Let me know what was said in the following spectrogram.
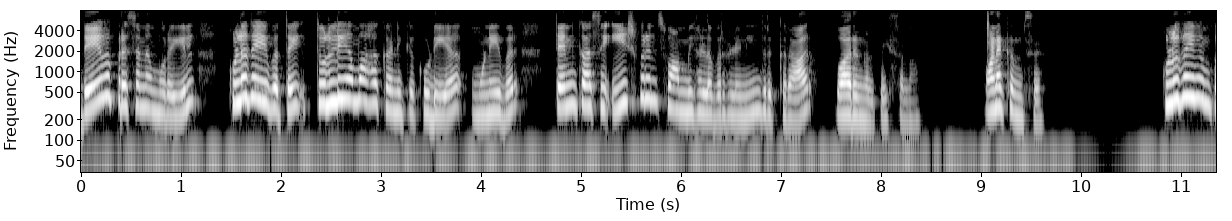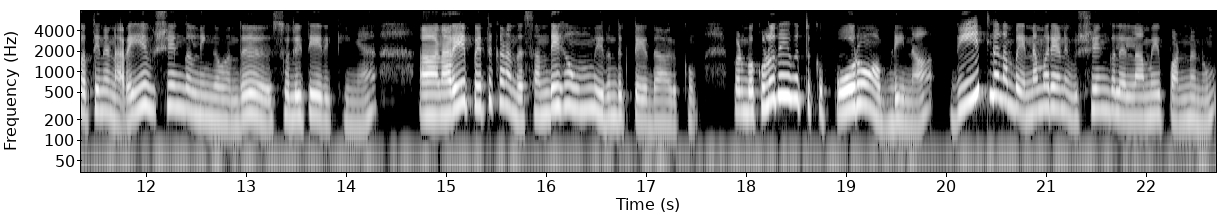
தேவ பிரசன்ன முறையில் குலதெய்வத்தை துல்லியமாக கணிக்கக்கூடிய முனைவர் தென்காசி ஈஸ்வரன் சுவாமிகள் அவர்கள் இணைந்திருக்கிறார். வாருங்கள் பேசலாம். வணக்கம் சார் குலதெய்வம் பற்றின நிறைய விஷயங்கள் நீங்கள் வந்து சொல்லிட்டே இருக்கீங்க. நிறைய பேத்துக்கான அந்த சந்தேகமும் இருந்துக்கிட்டே தான் இருக்கும். இப்போ நம்ம குலதெய்வத்துக்கு போகிறோம் அப்படின்னா வீட்டில் நம்ம என்ன மாதிரியான விஷயங்கள் எல்லாமே பண்ணணும்.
